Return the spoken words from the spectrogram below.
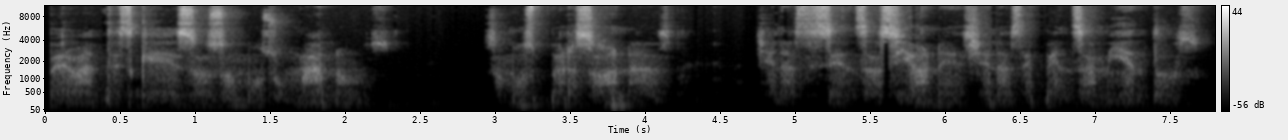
Pero antes que eso somos humanos. Somos personas llenas de sensaciones, llenas de pensamientos.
